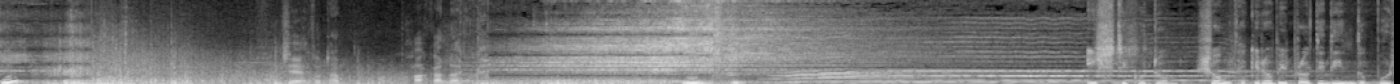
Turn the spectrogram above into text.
কি? যে এতটা ফাঁকা লাগবে। ইষ্টি কুটুম সোম থেকে রবি প্রতিদিন দুপুর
